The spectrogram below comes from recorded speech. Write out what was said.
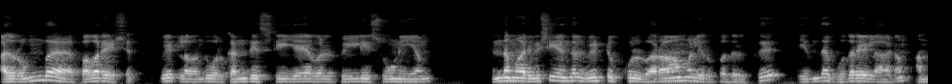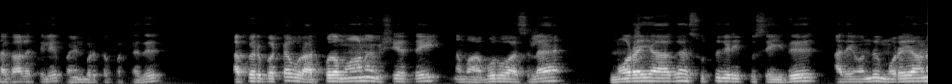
அது ரொம்ப பவரேஷன். வீட்டில் வந்து ஒரு கந்திஷ்டி ஏவல் பில்லி சூனியம் இந்த மாதிரி விஷயங்கள் வீட்டுக்குள் வராமல் இருப்பதற்கு இந்த குதிரை லாடம் அந்த காலத்திலே பயன்படுத்தப்பட்டது. அப்பேற்பட்ட ஒரு அற்புதமான விஷயத்தை நம்ம அபூர்வாஸில் முறையாக சுத்திகரிப்பு செய்து அதை வந்து முறையான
